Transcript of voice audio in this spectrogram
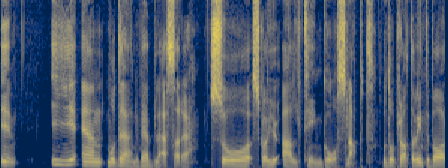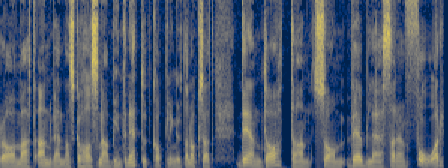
i, i en modern webbläsare så ska ju allting gå snabbt. Och då pratar vi inte bara om att användaren ska ha snabb internetuppkoppling, utan också att den datan som webbläsaren får,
